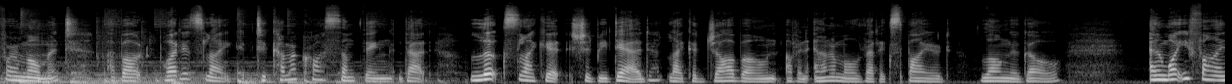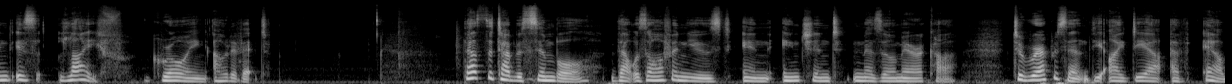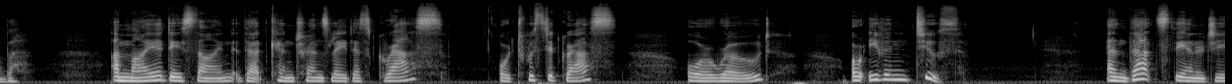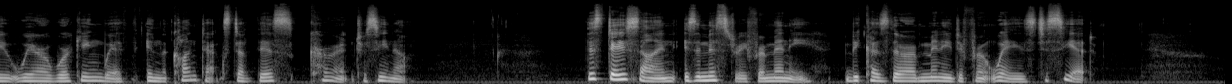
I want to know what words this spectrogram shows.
for a moment about what it's like to come across something that looks like it should be dead, like a jawbone of an animal that expired long ago, and what you find is life growing out of it. That's the type of symbol that was often used in ancient Mesoamerica to represent the idea of Eb', a Maya day sign that can translate as grass or twisted grass or road or even tooth. And that's the energy we are working with in the context of this current Trecena. This day sign is a mystery for many because there are many different ways to see it.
